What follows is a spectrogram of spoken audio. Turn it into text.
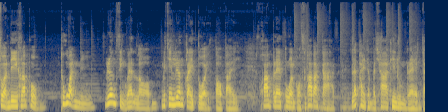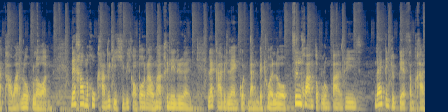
สวัสดีครับผม ทุกวันนี้เรื่องสิ่งแวดล้อมไม่ใช่เรื่องไกลตัวอีกต่อไป ความแปรปรวนของสภาพอากาศ และภัยธรรมชาติที่รุนแรงจากภาวะโลกร้อน ได้เข้ามาคุกคามวิถีชีวิตของพวกเรามากขึ้นเรื่อยๆ และกลายเป็นแรงกดดันไปทั่วโลก ซึ่งความตกลงปารีสได้เป็นจุดเปลี่ยนสำคัญ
